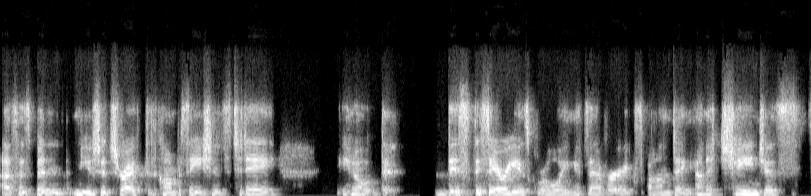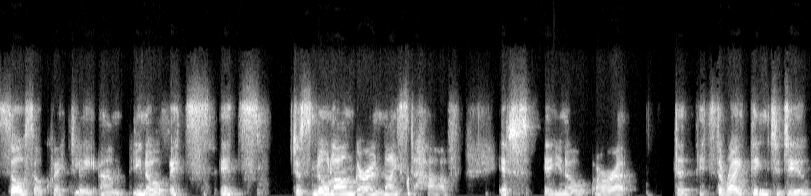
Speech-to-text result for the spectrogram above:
as has been muted throughout the conversations today. You know, this this area is growing it's ever expanding and it changes so so quickly and you know it's it's just no longer a nice to have. It you know or a, the, it's the right thing to do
